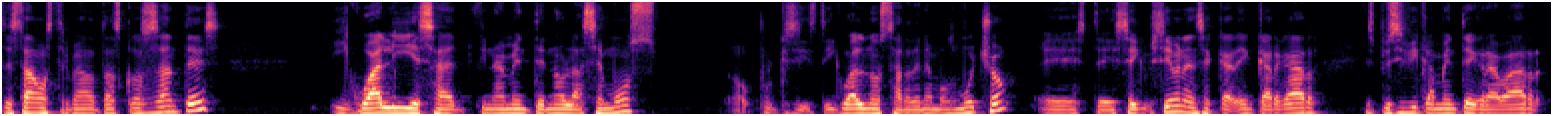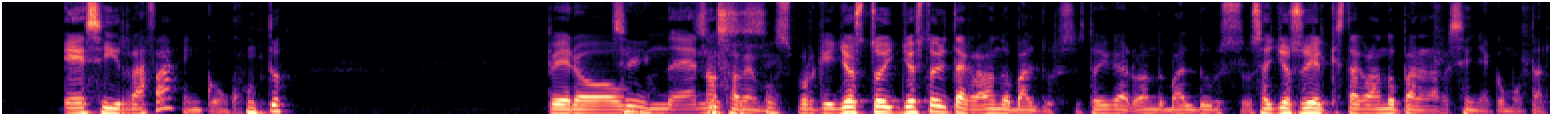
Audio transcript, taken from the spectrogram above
estábamos terminando otras cosas antes. Igual y esa finalmente no la hacemos porque igual nos tardaremos mucho. Este, se, se iban a encargar específicamente de grabar ese y Rafa en conjunto. Pero eh, no sabemos, porque yo estoy, yo estoy ahorita grabando Baldur's, estoy grabando Baldur's, o sea, yo soy el que está grabando para la reseña como tal.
